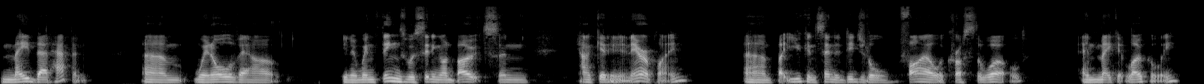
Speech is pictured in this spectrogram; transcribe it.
made that happen. Um, when all of our, you know, when things were sitting on boats and can't get in an aeroplane, um, but you can send a digital file across the world and make it locally.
